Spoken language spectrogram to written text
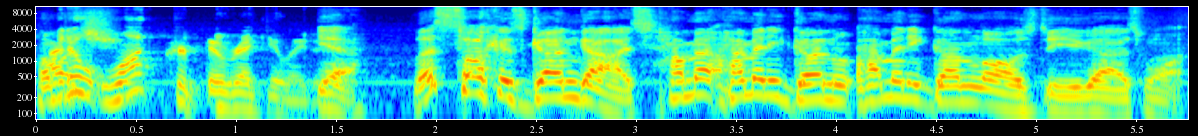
How I much- don't want crypto regulated. Yeah. Let's talk as gun guys. How, ma- how many gun how many gun laws do you guys want?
